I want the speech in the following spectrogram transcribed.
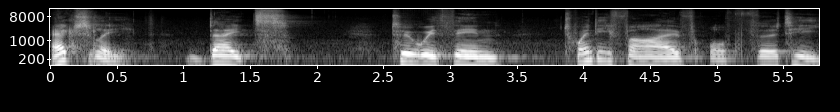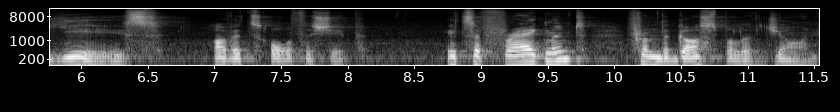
actually dates to within 25 or 30 years of its authorship. It's a fragment from the Gospel of John.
